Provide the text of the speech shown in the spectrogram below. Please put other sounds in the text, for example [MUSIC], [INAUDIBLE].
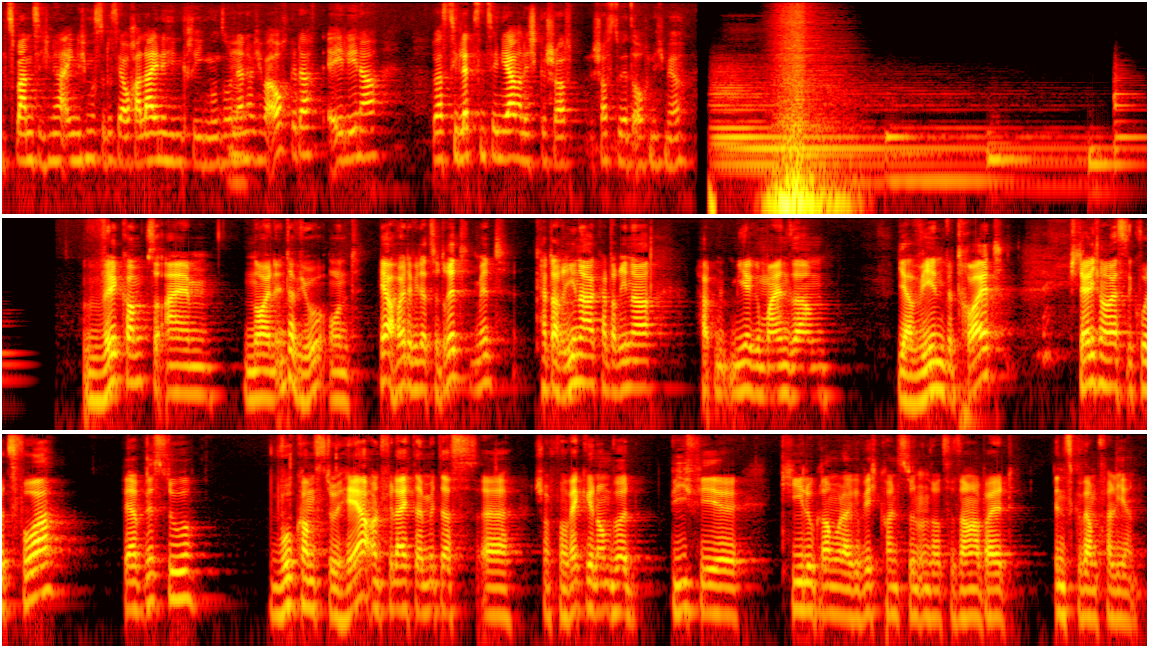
28, ne? Eigentlich musst du das ja auch alleine hinkriegen und so. Und dann habe ich aber auch gedacht, ey Lena, du hast die letzten zehn Jahre nicht geschafft, schaffst du jetzt auch nicht mehr. Willkommen zu einem neuen Interview und ja, heute wieder zu dritt mit Katharina. Katharina hat mit mir gemeinsam ja, wen betreut. Stell dich mal erst kurz vor. Wer bist du? Wo kommst du her? Und vielleicht, damit das äh, schon vorweggenommen wird, wie viel Kilogramm oder Gewicht konntest du in unserer Zusammenarbeit insgesamt verlieren?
